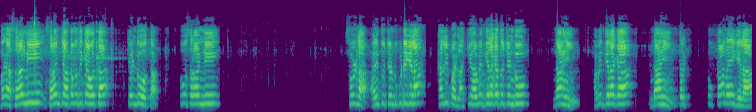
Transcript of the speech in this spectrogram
बघा सरांनी सरांच्या हातामध्ये काय होता? चेंडू होता. तो सरांनी सोडला आणि तो चेंडू कुठे गेला? खाली पडला. की हवेत गेला का तो चेंडू? नाही. हवेत गेला का? नाही. तर तो का नाही गेला?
